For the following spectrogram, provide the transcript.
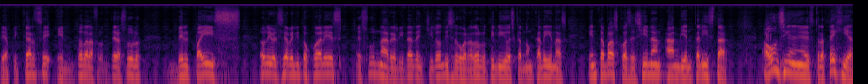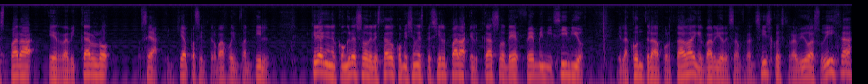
de aplicarse en toda la frontera sur del país. La Universidad Benito Juárez es una realidad en Chilón, dice el gobernador Rutilio Escandón Cadenas. En Tabasco asesinan a ambientalista. Aún sin estrategias para erradicarlo, o sea, en Chiapas el trabajo infantil crean en el Congreso del Estado comisión especial para el caso de feminicidio. En la contraportada, en el barrio de San Francisco, extravió a su hija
